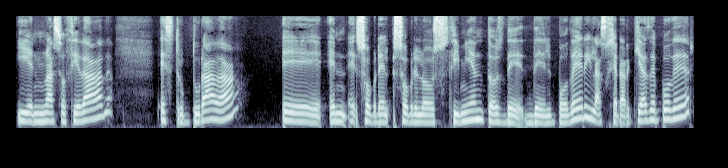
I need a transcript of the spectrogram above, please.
y en una sociedad estructurada eh, eh, sobre, sobre, los cimientos del poder y las jerarquías de poder,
